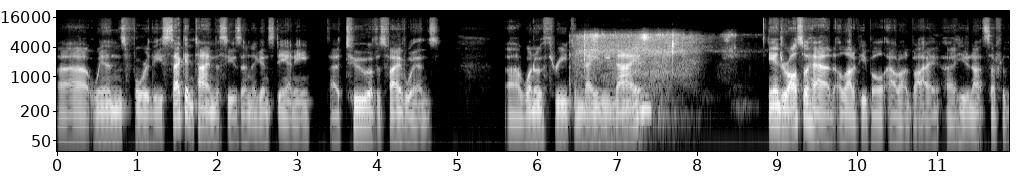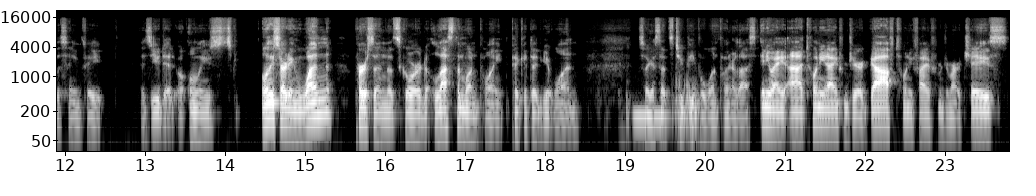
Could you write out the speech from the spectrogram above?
uh, wins for the second time this season against Danny. Uh, two of his five wins, uh, 103 to 99. Andrew also had a lot of people out on bye. Uh, he did not suffer the same fate as you did. Only only starting one person that scored less than one point. Pickett did get one. So I guess that's two people, one point or less. Anyway, uh, 29 from Jared Goff, 25 from Ja'Marr Chase.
